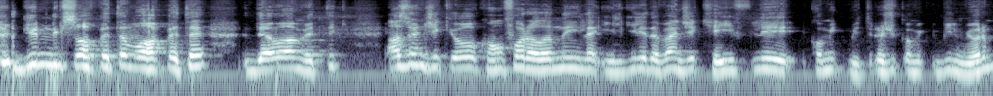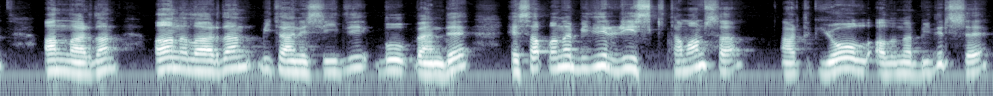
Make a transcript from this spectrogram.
günlük sohbete muhabbete devam ettik. Az önceki o konfor alanıyla ilgili de bence keyifli, komik mi, trajikomik mi bilmiyorum anlardan anılardan bir tanesiydi bu bende. Hesaplanabilir risk tamamsa artık yol alınabilirse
